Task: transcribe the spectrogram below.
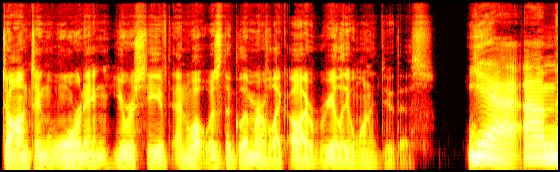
daunting warning you received and what was the glimmer of like, "Oh, I really want to do this?" Yeah. Um,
